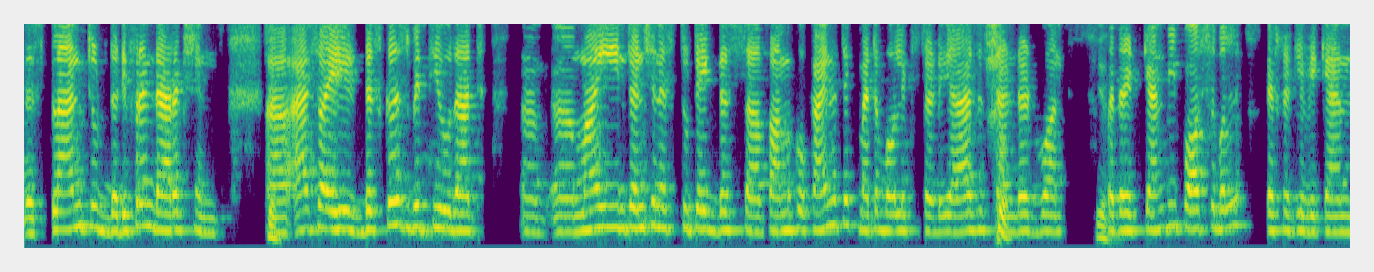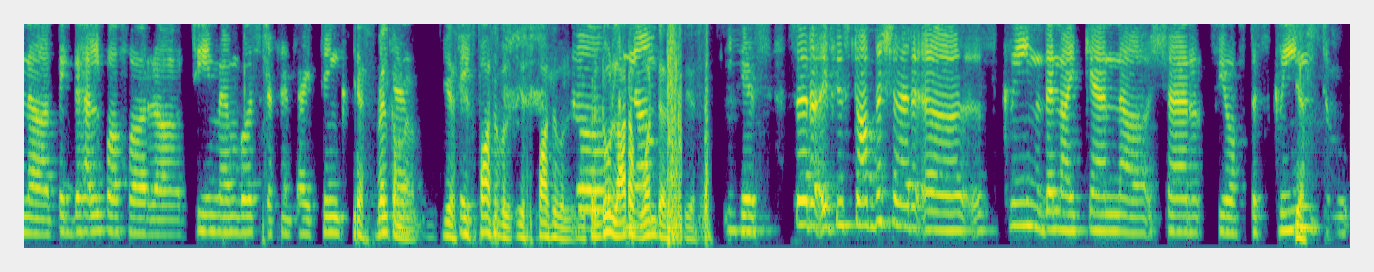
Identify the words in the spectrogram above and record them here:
this plan to the different directions. Yes. as I discussed with you that my intention is to take this pharmacokinetic metabolic study as a standard sure. one yes. whether it can be possible definitely we can uh, take the help of our uh, team members definitely i think yes welcome yes it's possible it's possible so, you can do a lot of wonders yes yes sir if you stop the share uh, screen then i can uh, share a few of the screen yes. to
